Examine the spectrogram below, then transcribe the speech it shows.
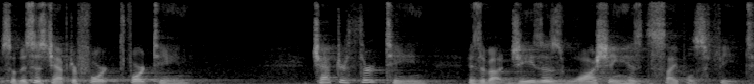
So, this is chapter 14. Chapter 13 is about Jesus washing his disciples' feet.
